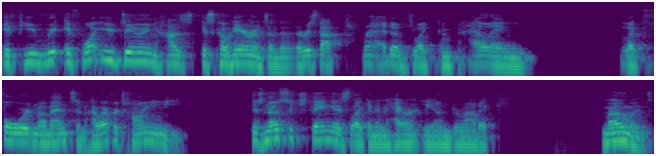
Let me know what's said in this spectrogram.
if you re- if what you're doing has is coherent and there is that thread of like compelling like forward momentum however tiny. There's no such thing as like an inherently undramatic moment.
